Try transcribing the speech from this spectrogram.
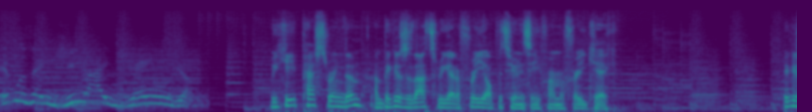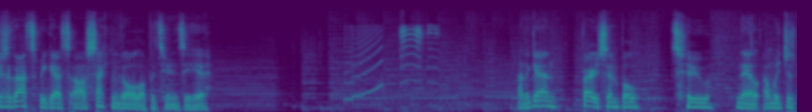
It was a G.I. Jane jump. We keep pestering them, and because of that, we get a free opportunity from a free kick. Because of that, we get our second goal opportunity here. And again, very simple, 2-0, and we're just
